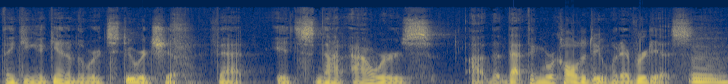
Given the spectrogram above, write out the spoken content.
thinking again of the word stewardship, that it's not ours uh, that, that thing we're called to do, whatever it is, mm.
